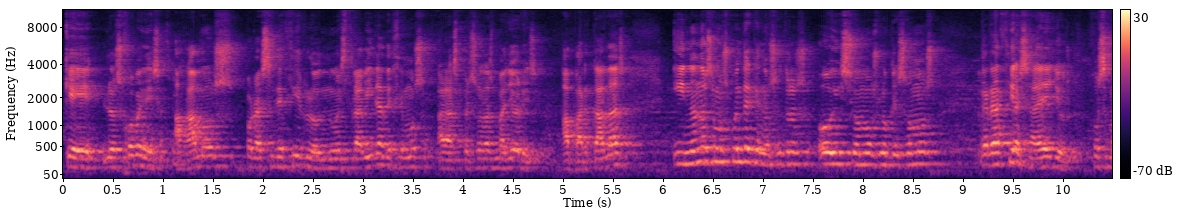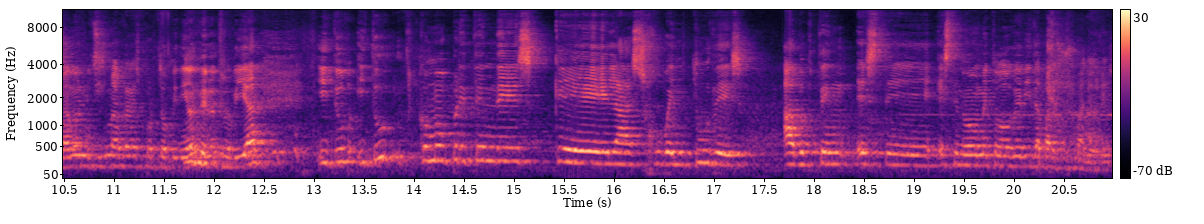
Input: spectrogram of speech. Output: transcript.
que los jóvenes hagamos, por así decirlo, nuestra vida, dejemos a las personas mayores aparcadas y no nos damos cuenta que nosotros hoy somos lo que somos gracias a ellos. José Manuel, muchísimas gracias por tu opinión del otro día. ¿Y tú, ¿Y tú cómo pretendes que las juventudes adopten este, este nuevo método de vida para sus mayores?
